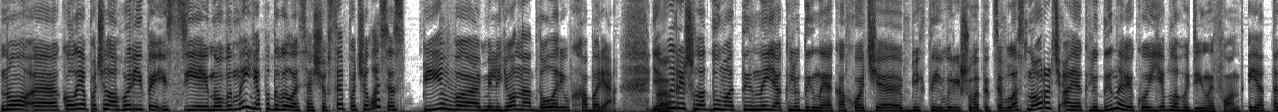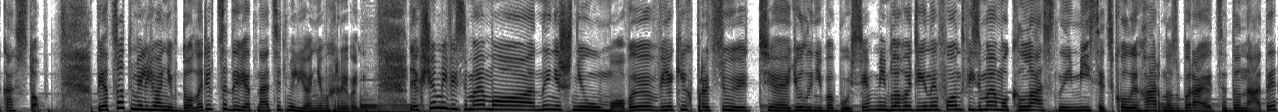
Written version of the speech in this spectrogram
Ну е, коли я почала горіти із цієї новини, я подивилася, що все почалося з пів мільйона доларів хабаря. Я Так. вирішила думати не як людина, яка хоче бігти і вирішувати це власноруч, а як людина, в якої є благодійний фонд. І я така: стоп, 500 мільйонів доларів це 19 мільйонів гривень. Якщо ми візьмемо нинішні умови, в яких працюють е, Юлині бабусі, мій благодійний фонд, візьмемо класний місяць, коли гарно збираються донати.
